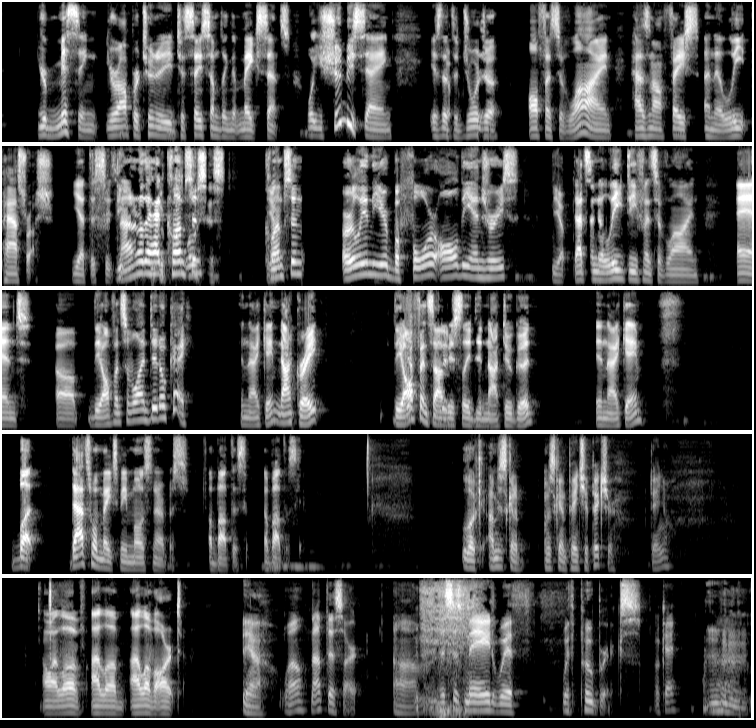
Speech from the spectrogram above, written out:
you're missing your opportunity to say something that makes sense. What you should be saying is that Yep. the Georgia offensive line has not faced an elite pass rush yet this season. The- Now, I know they had the Clemson, closest. Yep. Clemson early in the year before all the injuries. Yep. That's an elite defensive line, and uh, the offensive line did okay in that game. Not great. The Yep, offense obviously did not do good in that game, but that's what makes me most nervous about this about this game. Look, I'm just gonna I'm just gonna paint you a picture, Daniel. Oh, I love, I love, I love art. Yeah. Well, not this art. Um, this is made with with poo bricks. Okay. Mhm.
